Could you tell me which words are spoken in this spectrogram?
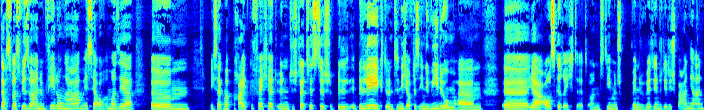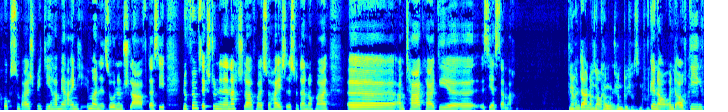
das, was wir so an Empfehlungen haben, ist ja auch immer sehr ähm, ich sag mal, breit gefächert und statistisch be belegt und nicht auf das Individuum ähm, äh, ja ausgerichtet. Und dementsprechend, wenn wenn du dir die Spanier anguckst zum Beispiel, die haben ja eigentlich immer eine, so einen Schlaf, dass sie nur fünf, sechs Stunden in der Nacht schlafen, weil es so heiß ist und dann nochmal äh, am Tag halt die äh, Siesta machen. Ja, und da noch also kann, kann durchaus sinnvoll sein. Genau, und auch die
